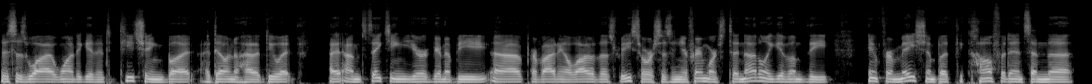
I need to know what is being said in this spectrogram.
This is why I wanted to get into teaching, but I don't know how to do it. I, am thinking you're going to be uh, providing a lot of those resources in your frameworks to not only give them the information, but the confidence and the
